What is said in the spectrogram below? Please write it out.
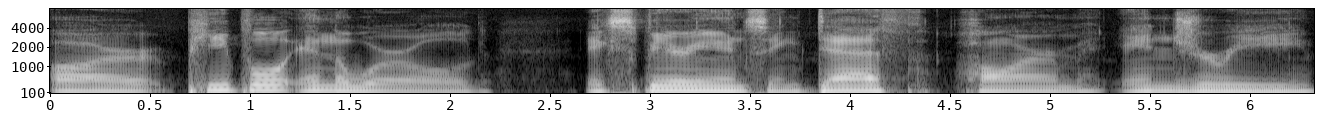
are people in the world experiencing death, harm, injury?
